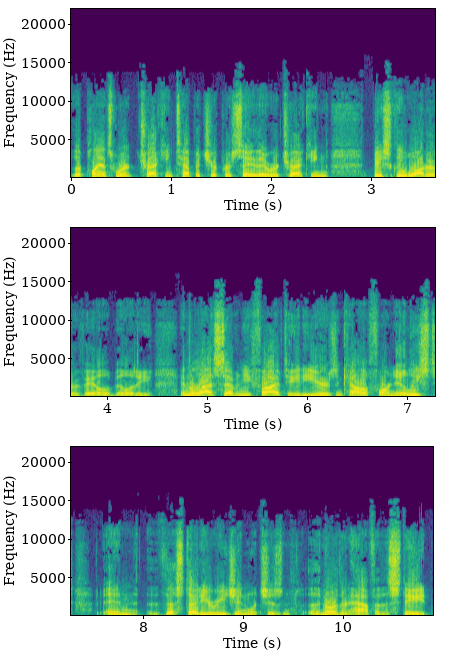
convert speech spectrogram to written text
the plants weren't tracking temperature per se. They were tracking basically water availability. In the last 75 to 80 years in California, at least in the study region, which is the northern half of the state,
